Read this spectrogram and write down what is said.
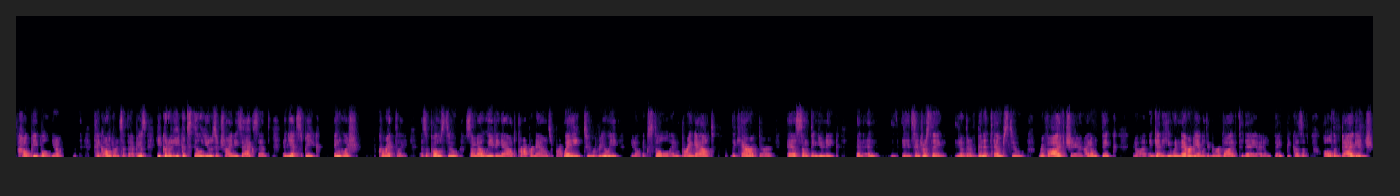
how people, you know, take umbrance at that because he could he could still use a Chinese accent and yet speak English correctly, as opposed to somehow leaving out proper nouns proper way to really you know, extol and bring out the character as something unique. And and it's interesting, you know, there have been attempts to revive Chan. I don't think, you know, again, he would never be able to be revived today. I don't think because of all the baggage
